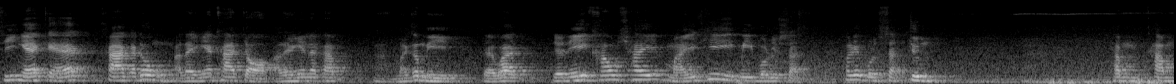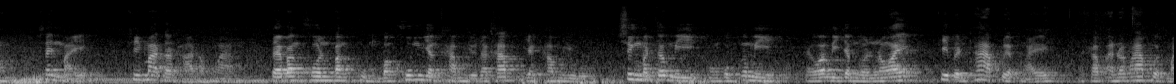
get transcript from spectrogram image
สีแงแก่คากระด้งอะไรเงี้ยคาจอกอะไรเงี้ยนะครับ มันก็มีแต่ว่าเดี๋ยวนี้เขาใช้ไหมที่มีบริษัทเขาเรียกบริษัทจุนทำทำเส้นไหมที่มาตรฐานออกมา แต่บางคนบางกลุ่มบางคุ้มยังทำอยู่นะครับยังทำอยู่ ซึ่งมันก็มีของผมก็มี แต่ว่ามีจำนวนน้อยที่เป็นผ้าเปลือกไหมนะครับอันว่าผ้าเปลือกไหม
